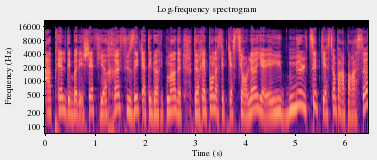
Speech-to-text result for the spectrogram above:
après le débat des chefs, il a refusé catégoriquement de, répondre à cette question-là. Il y a eu multiples questions par rapport à ça.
